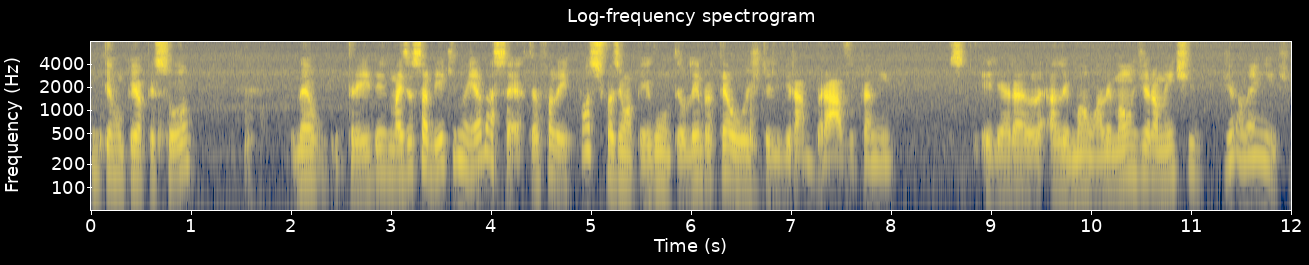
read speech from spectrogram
interromper a pessoa, né, o trader, mas eu sabia que não ia dar certo. Eu falei: "Posso te fazer uma pergunta?" Eu lembro até hoje dele virar bravo para mim. Ele era alemão, alemão geralmente, geralmente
